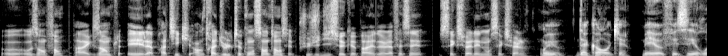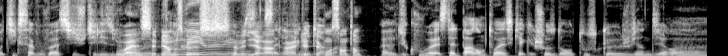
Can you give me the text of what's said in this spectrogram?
aux, aux enfants, par exemple, et la pratique entre adultes consentants, c'est plus judicieux que parler de la fessée sexuelle et non sexuelle. Oui, d'accord, ok. Mais euh, fessée érotique, ça vous va si j'utilise le Ouais, mot, c'est euh, bien parce que Oui, oui, ça oui, veut oui. dire Ça un définit adulte bien, consentant. euh, du coup, Estelle, par exemple, toi, est-ce qu'il y a quelque chose dans tout ce que je viens de dire euh,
